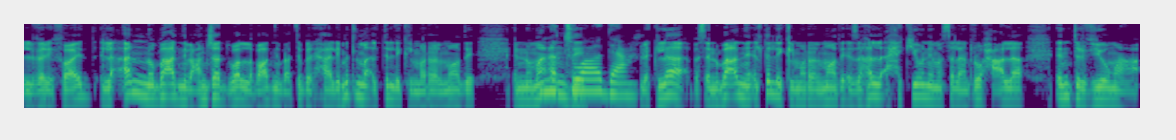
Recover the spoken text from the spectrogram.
ال verified لأنه بعدني عن جد والله بعدني بعتبر حالي مثل ما قلت لك المرة الماضية إنه ما عندي متواضع. لك لا بس إنه بعدني قلت لك المرة الماضية إذا هلأ حكيوني مثلا روح على interview مع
